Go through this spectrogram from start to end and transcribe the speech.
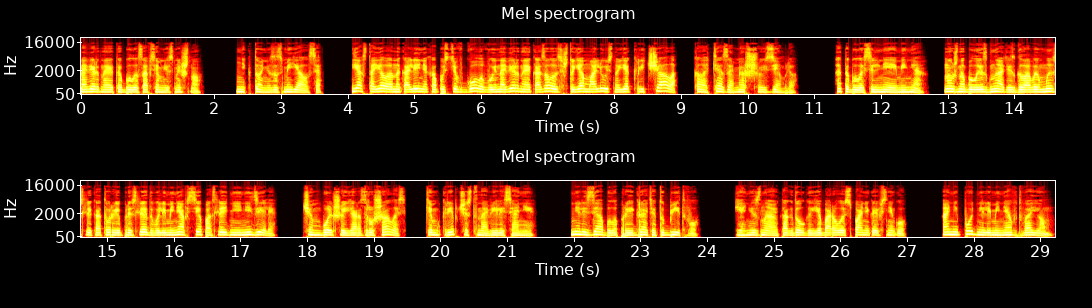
Наверное, это было совсем не смешно. Никто не засмеялся. Я стояла на коленях, опустив голову, и, наверное, казалось, что я молюсь, но я кричала, колотя замерзшую землю. Это было сильнее меня. Нужно было изгнать из головы мысли, которые преследовали меня все последние недели. Чем больше я разрушалась, тем крепче становились они. Нельзя было проиграть эту битву. Я не знаю, как долго я боролась с паникой в снегу. Они подняли меня вдвоем.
